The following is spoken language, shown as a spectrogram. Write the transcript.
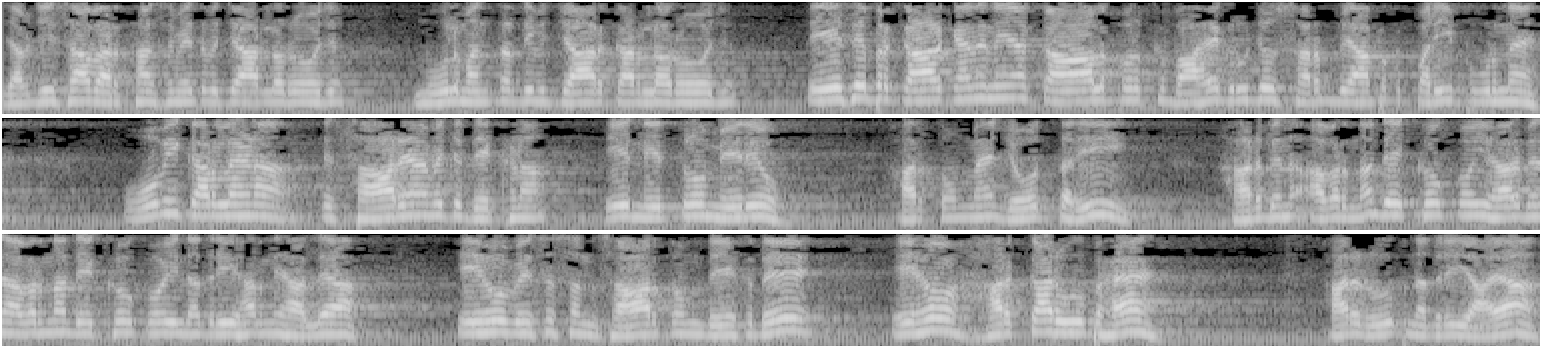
ਜਪਜੀ ਸਾਹਿਬ ਅਰਥਾਂ ਸਮੇਤ ਵਿਚਾਰ ਲਓ ਰੋਜ਼, ਮੂਲ ਮੰਤਰ ਦੀ ਵਿਚਾਰ ਕਰ ਲਓ ਰੋਜ਼। ਤੇ ਇਸੇ ਪ੍ਰਕਾਰ ਕਹਿੰਦੇ ਨੇ, ਅਕਾਲ ਪੁਰਖ ਵਾਹਿਗੁਰੂ ਜੋ ਸਰਬ ਵਿਆਪਕ, ਪਰਿਪੂਰਨ ਹੈ। ਉਹ ਵੀ ਕਰ ਲੈਣਾ ਤੇ ਸਾਰਿਆਂ ਵਿੱਚ ਦੇਖਣਾ, ਇਹ ਨੇਤਰੋ ਮੇਰਿਓ। ਹਰ ਤੁਮ ਮੈਂ ਜੋਤ ਧਰੀ, ਹਰ ਬਿਨ ਅਵਰ ਨਾ ਦੇਖੋ ਕੋਈ, ਹਰ ਬਿਨ ਅਵਰ ਨਾ ਦੇਖੋ ਕੋਈ, ਨਦਰੀ ਹਰ ਨਿਹਾਲਿਆ। ਇਹੋ ਵਿਸ ਸੰਸਾਰ ਤੁਮ ਦੇਖਦੇ, ਇਹੋ ਹਰ ਕਾ ਰੂਪ ਹੈ। ਹਰ ਰੂਪ ਨਦਰੀ ਆਇਆ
